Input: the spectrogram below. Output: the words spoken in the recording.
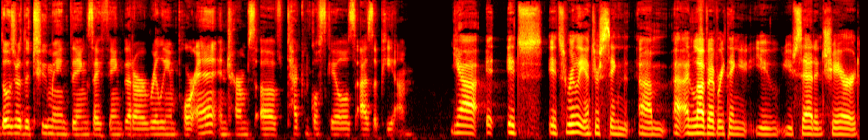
those are the two main things i think that are really important in terms of technical skills as a pm yeah, it, it's it's really interesting. Um, I love everything you you, said and shared.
